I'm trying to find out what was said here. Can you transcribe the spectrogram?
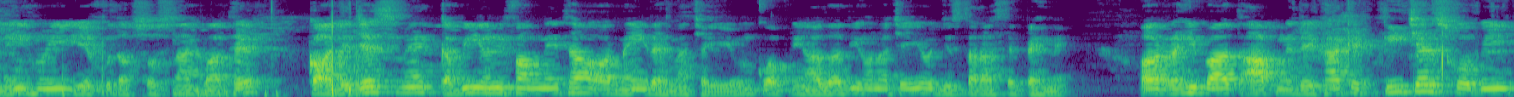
نہیں ہوئی۔ یہ خود افسوسناک بات ہے۔ کالجز میں کبھی یونیفارم نہیں تھا اور نہیں رہنا چاہیے۔ ان کو اپنی آزادی ہونا چاہیے اور جس طرح سے پہنے۔ اور رہی بات، آپ نے دیکھا کہ ٹیچرز کو بھی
